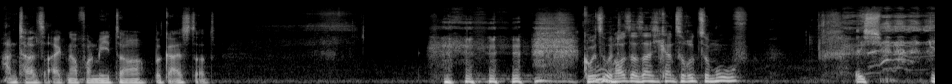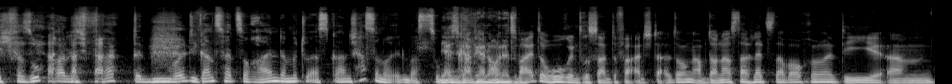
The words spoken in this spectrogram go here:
Anteilseigner von Meta begeistert. Kurze Gut. Pause, da sage ich, ich kann zurück zum Move. Ich, ich versuche gerade, ich fragte, wollte die ganze Zeit so rein, damit du erst gar nicht, hast du noch irgendwas zu Ja, es gab ja noch eine zweite hochinteressante Veranstaltung am Donnerstag letzter Woche, die, ähm,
